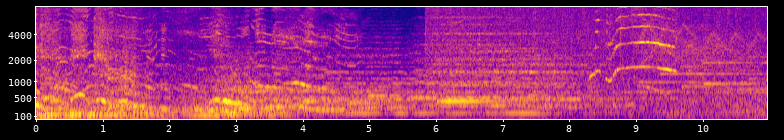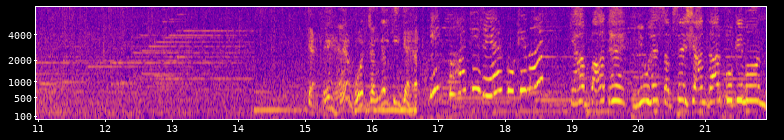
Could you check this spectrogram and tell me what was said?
Yeah. कहते हैं वो जंगल की गहर बहुत ही रेयर पोकेमोन। क्या बात है? यू है सबसे शानदार पोकेमोन।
